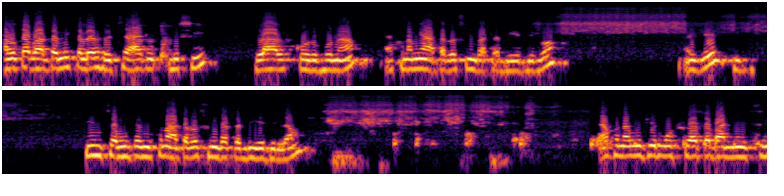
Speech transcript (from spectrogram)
হালকা বাদামি কালার হয়েছে আর বেশি লাল করব না। এখন আমি আদা রসুন বাটা দিয়ে দিব। এই যে তিন চামচের মতন আদা রসুন বাটা দিয়ে দিলাম। এখন আমি যে মশলাটা বানিয়েছি,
